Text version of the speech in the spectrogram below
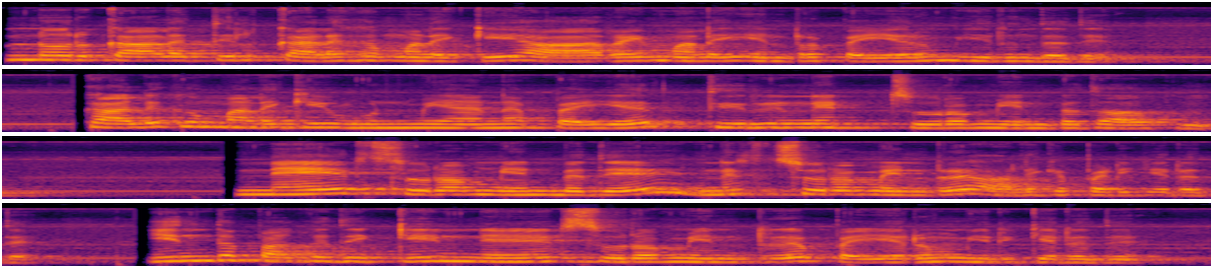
முன்னொரு காலத்தில் கழகமலைக்கு அரைமலை என்ற பெயரும் இருந்தது. கழுகு மலைக்கு உண்மையான பெயர் திருநெற்சுரம் என்பதாகும். நேர்சுரம் என்பதே நெற்சுரம் என்று அழைக்கப்படுகிறது. இந்த பகுதிக்கு நேர்சுரம் என்ற பெயரும் இருக்கிறது.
